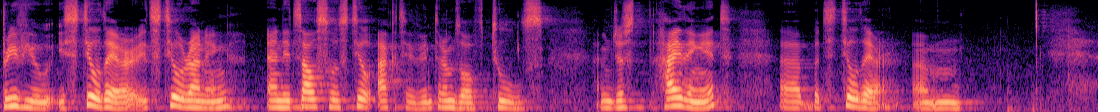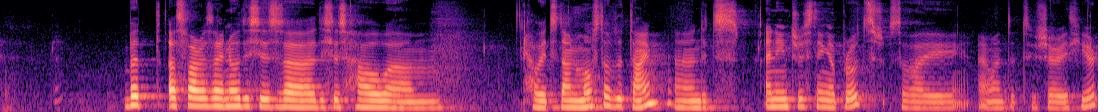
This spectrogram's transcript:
preview is still there, it's still running, and it's also still active in terms of tools. I'm just hiding it, uh, but still there. Um, but as far as I know, this is, uh, this is how, um, how it's done most of the time, and it's an interesting approach, so I, I wanted to share it here.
